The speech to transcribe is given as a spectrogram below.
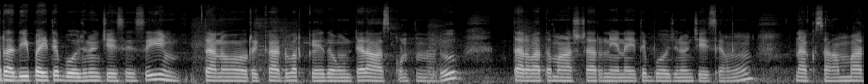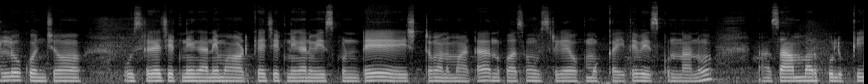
ప్రదీప్ అయితే భోజనం చేసేసి తను రికార్డ్ వర్క్ ఏదో ఉంటే రాసుకుంటున్నాడు. తర్వాత మాస్టారు నేనైతే భోజనం చేసాము. నాకు సాంబార్లో కొంచెం ఉసిరికాయ చట్నీ కానీ మామిడికాయ చట్నీ కానీ వేసుకుంటే ఇష్టం అనమాట అందుకోసం ఉసిరికాయ ఒక ముక్క అయితే వేసుకున్నాను. సాంబార్ పులుపుకి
